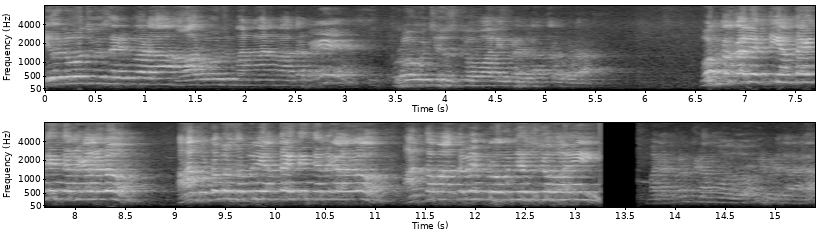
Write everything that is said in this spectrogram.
ఏ రోజుకు సరిపడా ఆ రోజు మన్నాను మాత్రమే ప్రోగు చేసుకోవాలి ప్రజలందరూ కూడా. ఒక్కొక్క వ్యక్తి ఎంత అయితే తినగలరో ఆ కుటుంబ సభ్యులు ఎంత అయితే తినగలరో అంత మాత్రమే ప్రోగు చేసుకోవాలి. మరి అటువంటి క్రమంలో ప్రియులారా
